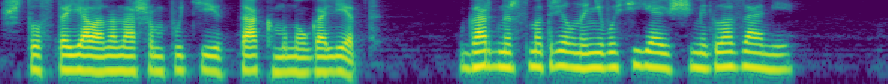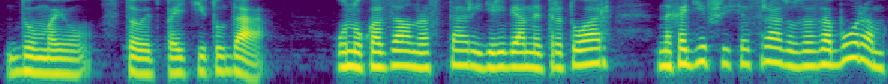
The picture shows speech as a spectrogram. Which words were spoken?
что стояло на нашем пути так много лет». Гарднер смотрел на него сияющими глазами. «Думаю, стоит пойти туда». Он указал на старый деревянный тротуар, находившийся сразу за забором,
